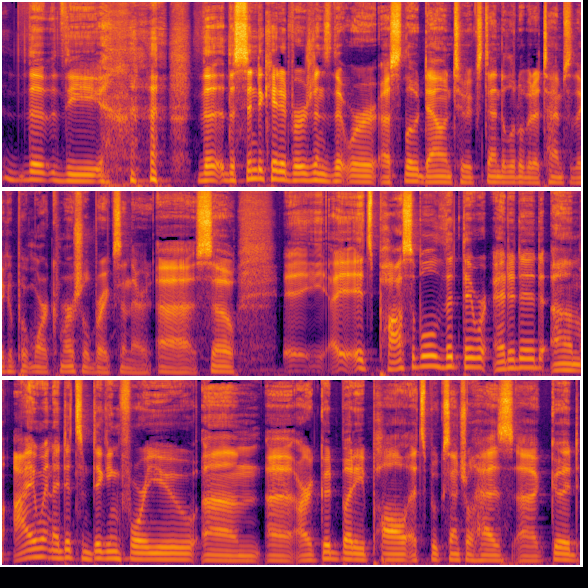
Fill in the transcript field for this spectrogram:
the the the the syndicated versions that were uh, slowed down to extend a little bit of time so they could put more commercial breaks in there. Uh, so it's possible that they were edited. Um, I went and I did some digging for you. Um, uh, our good buddy Paul at Spook Central has a good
